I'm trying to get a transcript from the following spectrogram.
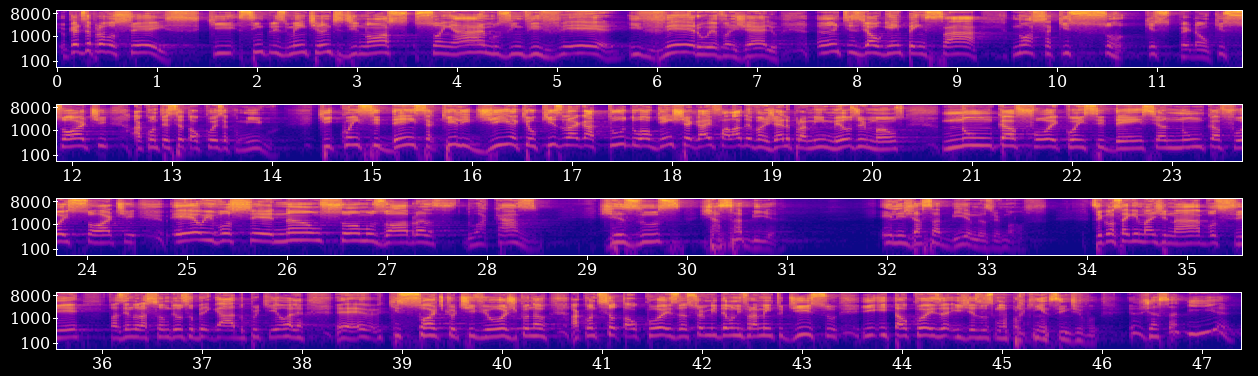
Eu quero dizer para vocês que simplesmente antes de nós sonharmos em viver e ver o Evangelho, antes de alguém pensar, nossa, que, so, que, perdão, que sorte acontecer tal coisa comigo, que coincidência, aquele dia que eu quis largar tudo, alguém chegar e falar do Evangelho para mim, meus irmãos, nunca foi coincidência, nunca foi sorte, eu e você não somos obras do acaso. Jesus já sabia. Ele já sabia, meus irmãos. Você consegue imaginar você fazendo oração, Deus, obrigado, porque olha, é, que sorte que eu tive hoje, quando aconteceu tal coisa, o Senhor me deu um livramento disso e, e tal coisa, e Jesus com uma plaquinha assim, tipo, eu já sabia.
